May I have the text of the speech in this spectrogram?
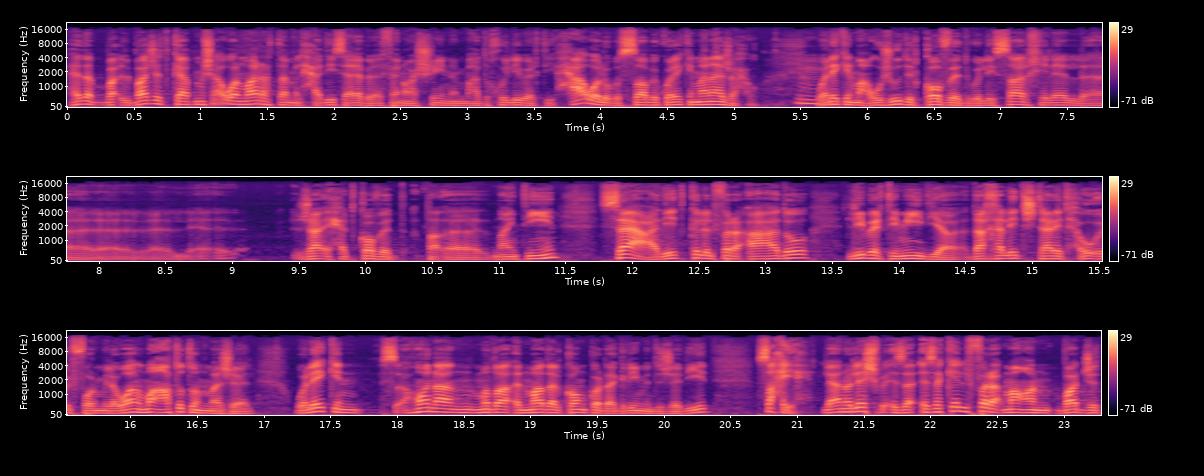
هذا ال budget cap مش أول مرة تم الحديث عليه بال 2020 مع دخول ليبرتي. حاولوا بالسابق ولكن ما نجحوا. ولكن مع وجود الكوفيد واللي صار خلال آه، جائحة كوفيد 19 ساعدت كل الفرق قعدوا. ليبرتي ميديا دخلت اشترت حقوق الفورمولا 1 وما أعطتهم مجال. ولكن هنا مضى مضى ال Concorde Agreement الجديد صحيح لأنه ليش اذا إذا كل الفرق معهم budget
